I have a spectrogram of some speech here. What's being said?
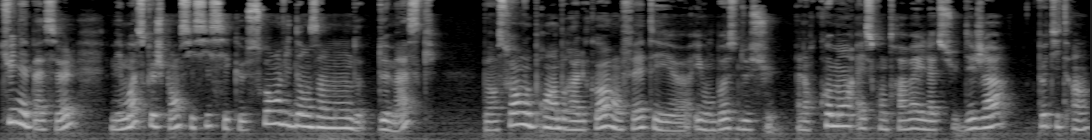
tu n'es pas seul, mais moi, ce que je pense ici, c'est que soit on vit dans un monde de masques, ben, soit on le prend à bras le corps en fait euh, et, on bosse dessus. Alors comment est-ce qu'on travaille là-dessus? Déjà, Petite 1,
